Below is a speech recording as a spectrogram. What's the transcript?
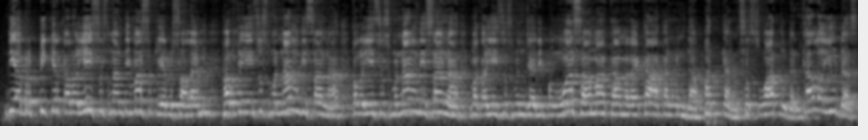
Dia berpikir kalau Yesus nanti masuk Yerusalem, harusnya Yesus menang di sana. Kalau Yesus menang di sana, maka Yesus menjadi penguasa, maka mereka akan mendapatkan sesuatu. Dan kalau Yudas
